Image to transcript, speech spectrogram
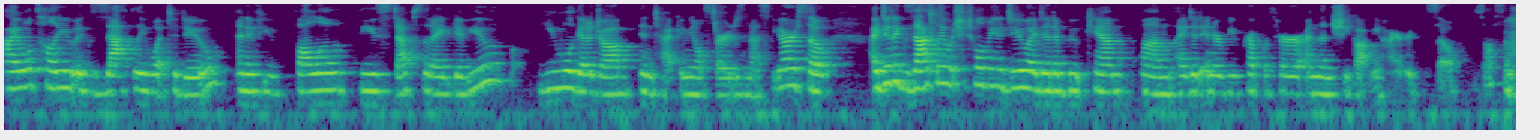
I will tell you exactly what to do. And if you follow these steps that I give you, you will get a job in tech and you'll start as an SDR. So I did exactly what she told me to do. I did a boot camp. Um, I did interview prep with her, and then she got me hired. So it's awesome.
